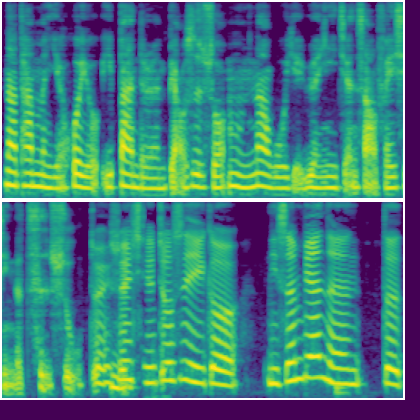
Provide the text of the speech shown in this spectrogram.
那他们也会有一半的人表示说，嗯，那我也愿意减少飞行的次数。对，所以其实就是一个。嗯你身边人的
